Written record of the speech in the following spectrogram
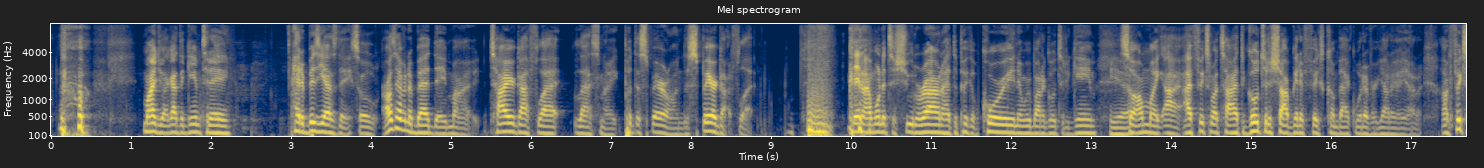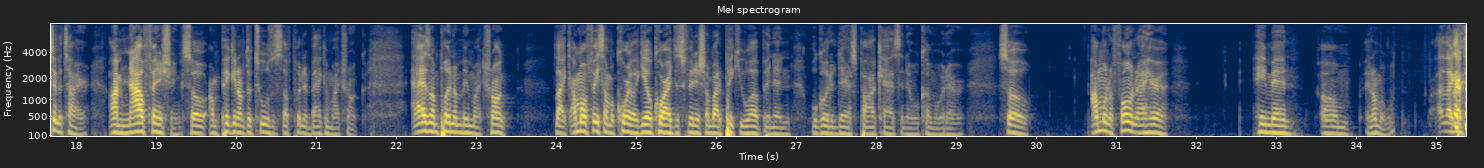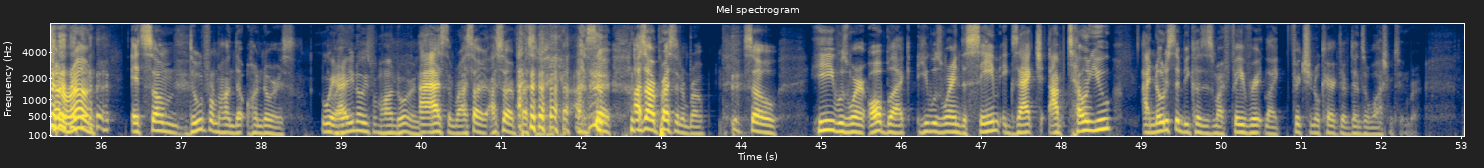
mind you, I got the game today. Had a busy ass day. So I was having a bad day. My tire got flat last night. Put the spare on. The spare got flat. then I wanted to shoot around. I had to pick up Corey, and then we're about to go to the game. Yeah. So I'm like, I, I fixed my tire. I had to go to the shop, get it fixed, come back, whatever, yada yada yada. I'm fixing the tire. I'm now finishing. So I'm picking up the tools and stuff, putting it back in my trunk. As I'm putting them in my trunk, like I'm to face on FaceTime with Corey, like, yo, Corey, I just finished. I'm about to pick you up, and then we'll go to Darren's podcast, and then we'll come or whatever. So I'm on the phone. I hear, "Hey man," um, and I'm like, what? the-" like I turn around. It's some dude from Hond- Honduras. Wait, how right? you know he's from Honduras? I asked him, bro. I started, I started pressing him. I started, I started pressing him, bro. So he was wearing all black. He was wearing the same exact. Ch- I'm telling you, I noticed it because it's my favorite like fictional character of Denzel Washington, bro.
